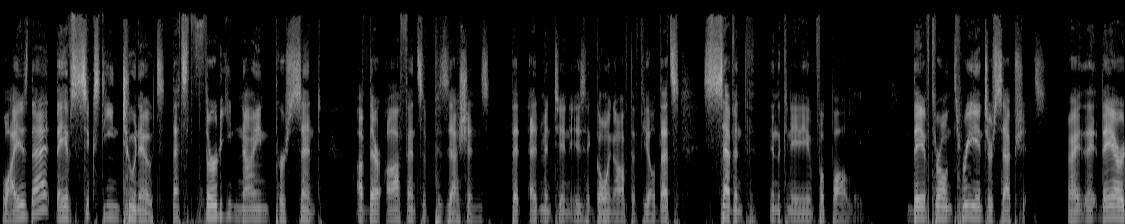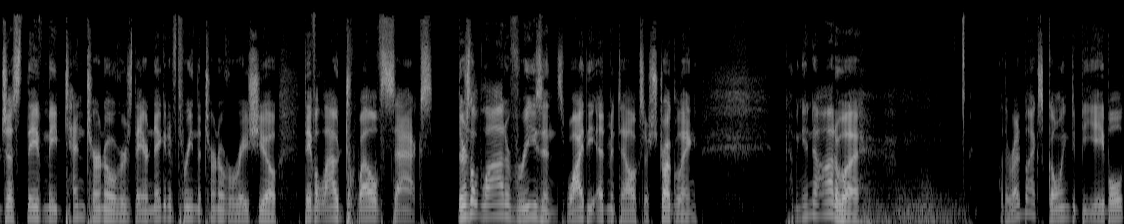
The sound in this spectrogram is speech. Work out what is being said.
Why is that? They have 16 two and outs. That's 39% of their offensive possessions that Edmonton is going off the field. That's seventh in the Canadian Football League. They have thrown three interceptions. Right? They, they are just they've made ten turnovers. They are negative three in the turnover ratio. They've allowed twelve sacks. There's a lot of reasons why the Edmonton Elks are struggling. Coming into Ottawa, are the Red Blacks going to be able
